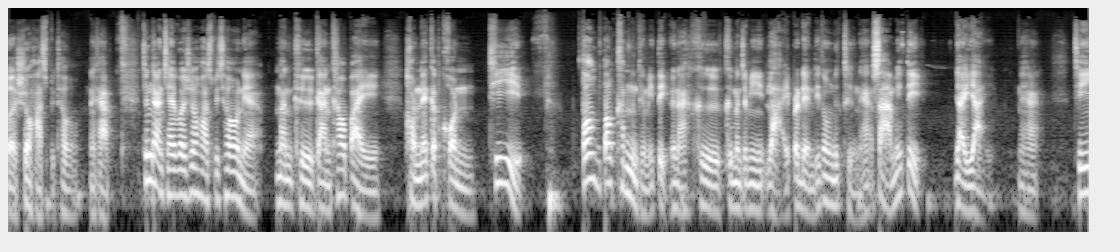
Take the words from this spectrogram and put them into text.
virtual hospital นะครับ ซึ่งการใช้ virtual hospital เนี่ย มันคือการเข้าไป connect กับคนที่ต้องต้องคำนึงถึงมิติด้วยนะ คือคือมันจะมีหลายประเด็นที่ต้องนึกถึงนะฮะสามมิติใหญ่ๆนะฮะที่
